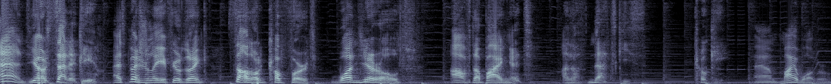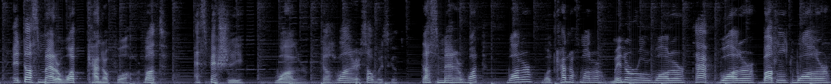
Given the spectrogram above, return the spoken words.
And your sanity. Especially if you drink Southern Comfort one year old after buying it out of Natsuki's cookie. And my water. It doesn't matter what kind of water, but especially water. Because water is always good. Doesn't matter what water, what kind of water, mineral water, tap water, bottled water,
